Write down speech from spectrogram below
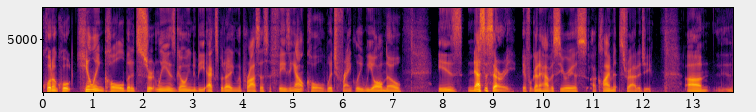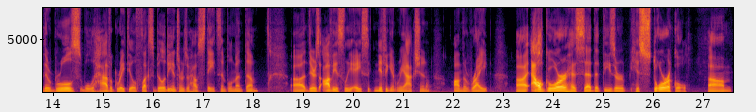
quote unquote killing coal, but it certainly is going to be expediting the process of phasing out coal, which frankly, we all know is necessary if we're going to have a serious uh, climate strategy. Um, the rules will have a great deal of flexibility in terms of how states implement them. Uh, there's obviously a significant reaction on the right. Uh, Al Gore has said that these are historical um,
